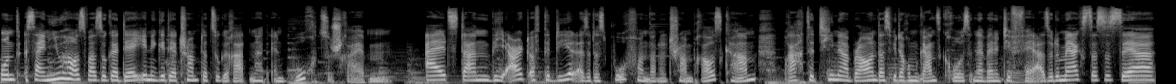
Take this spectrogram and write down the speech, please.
Und Cy Newhouse war sogar derjenige, der Trump dazu geraten hat, ein Buch zu schreiben. Als dann The Art of the Deal, also das Buch von Donald Trump, rauskam, brachte Tina Brown das wiederum ganz groß in der Vanity Fair. Also du merkst, das ist sehr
